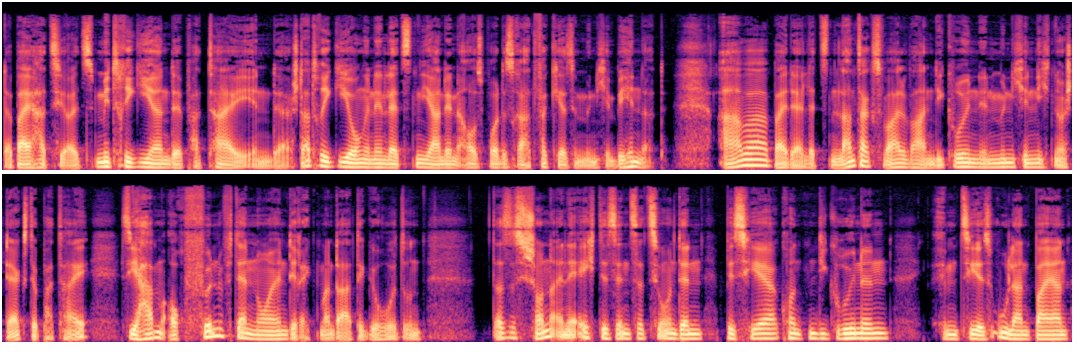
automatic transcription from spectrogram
Dabei hat sie als mitregierende Partei in der Stadtregierung in den letzten Jahren den Ausbau des Radverkehrs in München behindert. Aber bei der letzten Landtagswahl waren die Grünen in München nicht nur stärkste Partei, sie haben auch fünf der neuen Direktmandate geholt und das ist schon eine echte Sensation, denn bisher konnten die Grünen im CSU-Land Bayern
